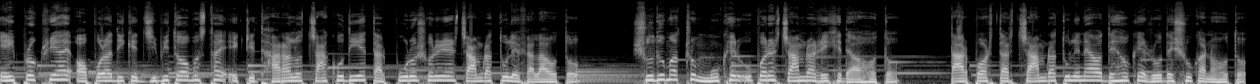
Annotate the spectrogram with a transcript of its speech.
এই প্রক্রিয়ায় অপরাধীকে জীবিত অবস্থায় একটি ধারালো চাকু দিয়ে তার পুরো শরীরের চামড়া তুলে ফেলা হতো। শুধুমাত্র মুখের উপরের চামড়া রেখে দেওয়া হতো। তারপর তার চামড়া তুলে নেওয়া দেহকে রোদে শুকানো হতো।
